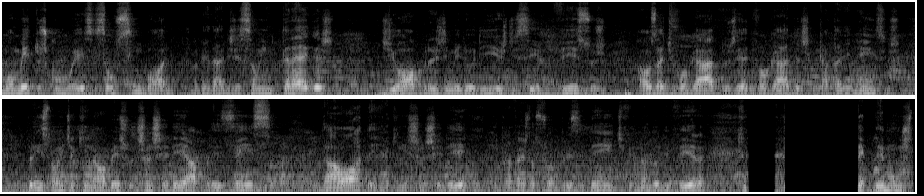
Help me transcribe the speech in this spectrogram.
momentos como esse são simbólicos, na verdade, são entregas de obras, de melhorias, de serviços aos advogados e advogadas catarinenses, principalmente aqui na OAB Xanxerê, a presença da ordem aqui em Xanxerê, através da sua presidente, Fernanda Oliveira, que demonstrou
